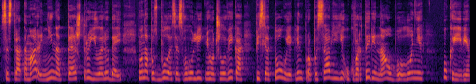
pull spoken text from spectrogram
сестра Тамари Ніна теж труїла людей. Вона позбулася свого літнього чоловіка після того, як він прописав її у квартирі на оболоні у Києві.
